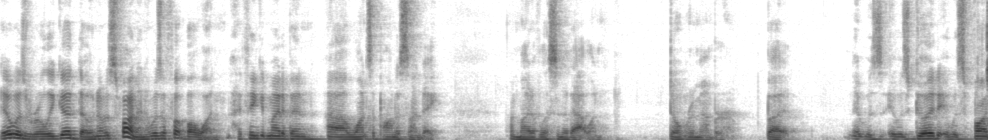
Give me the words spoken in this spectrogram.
It was really good though, and it was fun, and it was a football one. I think it might have been uh, Once Upon a Sunday. I might have listened to that one. Don't remember, but it was it was good. It was fun.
